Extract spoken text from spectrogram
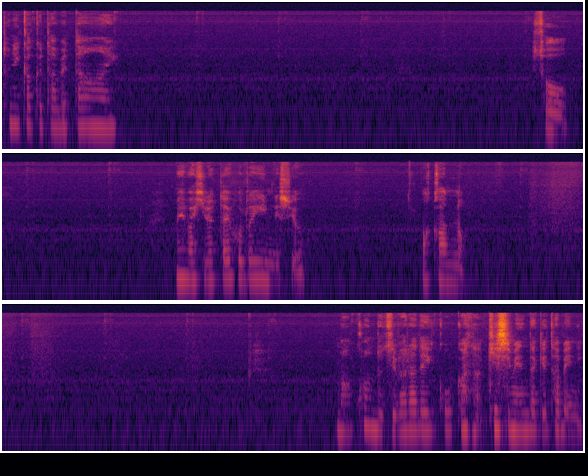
とにかく食べたいそう麺は平たいほどいいんですよわかんのまあ今度自腹で行こうかな。きしめんだけ食べに。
